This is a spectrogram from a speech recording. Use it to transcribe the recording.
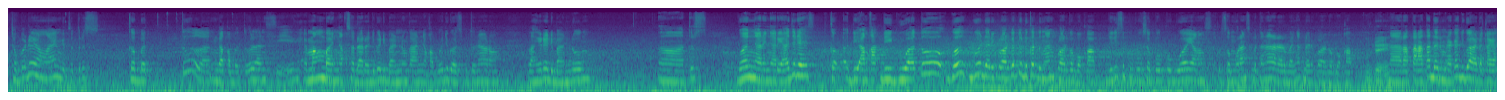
coba deh yang lain gitu terus kebetulan nggak kebetulan sih emang banyak saudara juga di Bandung kan nyokap gue juga sebetulnya orang lahirnya di Bandung Eh, terus gue nyari-nyari aja deh ke, di angka di gua tuh gue gue dari keluarga tuh dekat dengan keluarga bokap. Jadi sepupu sepupu gue yang se- seumuran sebetulnya ada banyak dari keluarga bokap. Oke. nah rata-rata dari mereka juga ada kayak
